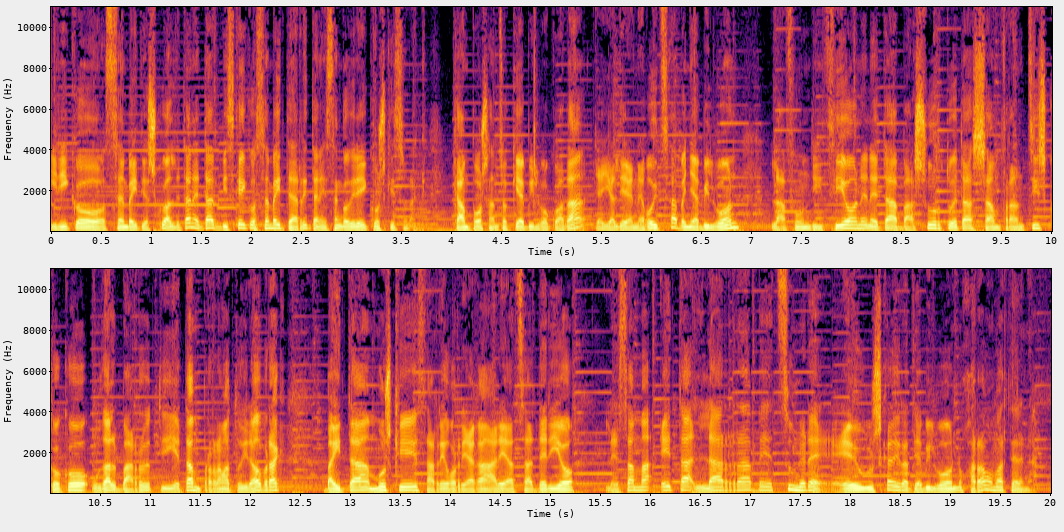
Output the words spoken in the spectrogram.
Iriko zenbait eskualdetan eta bizkaiko zenbait herritan izango dira ikuskizunak. Campos antzokia Bilbokoa da, jaialdiaren egoitza, baina Bilbon La Fundizionen eta Basurtu eta San Franciscoko udal barrotietan programatu dira obrak, baita Muskiz, Arrigorriaga, Areatza, Derio, Lezama eta Larra Betzun ere. Euskadi Gratia Bilbon, jarrabo martearena.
